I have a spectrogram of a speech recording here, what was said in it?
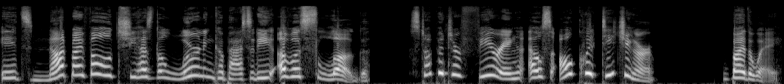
It's not my fault she has the learning capacity of a slug. Stop interfering, else I'll quit teaching her. By the way,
